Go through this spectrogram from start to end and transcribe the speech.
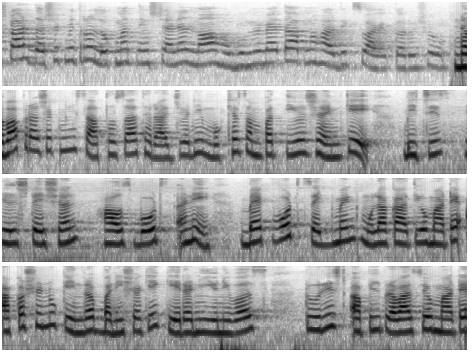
નમસ્કાર, દર્શક મિત્રો, લોકમત ન્યૂઝ ચેનલમાં હું ભૂમિ મહેતા આપનું હાર્દિક સ્વાગત કરું છું. નવા પ્રોજેક્ટની સાથોસાથ રાજ્યની મુખ્ય સંપત્તિઓ જેમ કે બીચીસ, હિલ સ્ટેશન હાઉસબોટ્સ અને બેકવોટ સેગમેન્ટ મુલાકાતીઓ માટે આકર્ષણનું કેન્દ્ર બની શકે કેરળની યુનિવર્સ. ટુરિસ્ટ અપીલ પ્રવાસીઓ માટે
